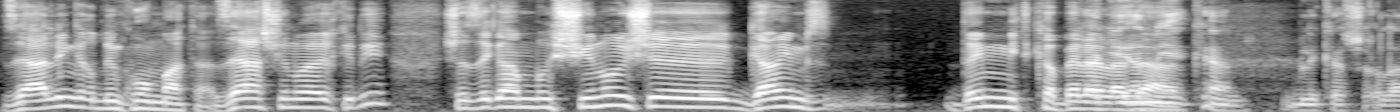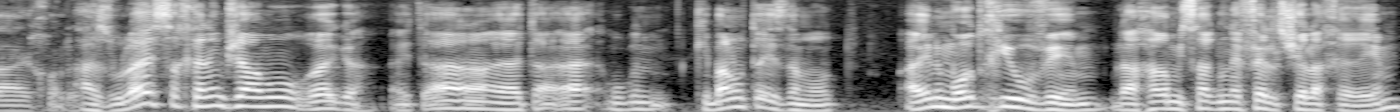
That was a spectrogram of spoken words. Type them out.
זה היה לינגרד במקום מטה. זה היה השינוי היחידי, שזה גם שינוי שגם אם די מתקבל על הדעת. כן, בלי קשר ליכולת. אז אולי שחקנים שאמרו, רגע, הייתה, הייתה, קיבלנו את ההזדמנות, היינו מאוד חיוביים לאחר משחק נפל של אחרים,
